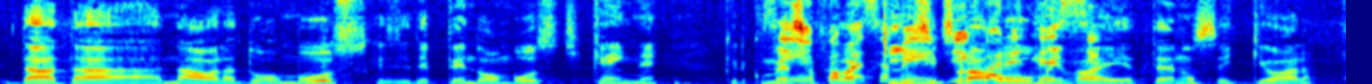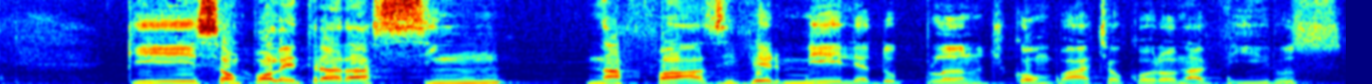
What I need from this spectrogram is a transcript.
dada na hora do almoço, quer dizer, depende do almoço de quem, né? Porque ele começa sim, a falar 15 para uma e vai até não sei que hora, que São Paulo entrará sim na fase vermelha do plano de combate ao coronavírus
